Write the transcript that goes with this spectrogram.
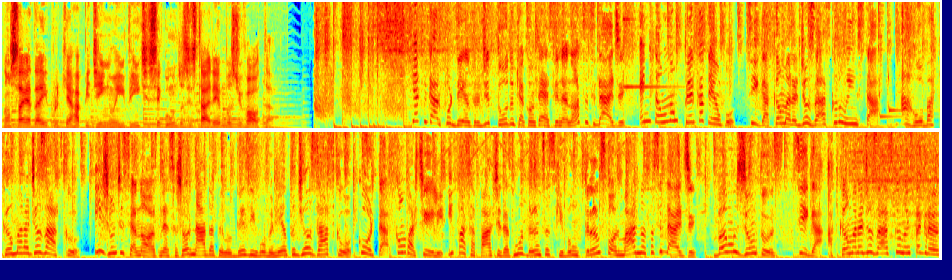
Não saia daí porque é rapidinho, em 20 segundos estaremos de volta por dentro de tudo que acontece na nossa cidade? Então não perca tempo. Siga a Câmara de Osasco no Insta, arroba Câmara de Osasco. E junte-se a nós nessa jornada pelo desenvolvimento de Osasco. Curta, compartilhe e faça parte das mudanças que vão transformar nossa cidade. Vamos juntos! Siga a Câmara de Osasco no Instagram.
